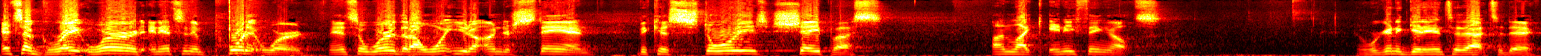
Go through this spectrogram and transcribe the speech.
it's a great word and it's an important word. And it's a word that I want you to understand because stories shape us unlike anything else. And we're going to get into that today.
